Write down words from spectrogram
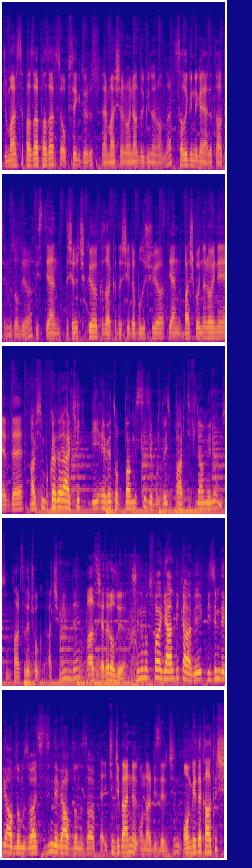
Cumartesi, pazar, pazartesi ofise gidiyoruz. Yani maçların oynandığı günler onlar. Salı günü genelde tatilimiz oluyor. İsteyen dışarı çıkıyor, kız arkadaşıyla buluşuyor. İsteyen başka oyunlar oynuyor evde. Abi şimdi bu kadar erkek bir eve toplanmışsınız ya burada hiç parti falan veriyor musunuz? Partide çok açmayayım da bazı şeyler oluyor. Şimdi mutfağa geldik abi. Bizim de bir ablamız var. Sizin de bir ablanız var. Ya ikinci bir anne onlar bizler için. 11'de kalkış,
